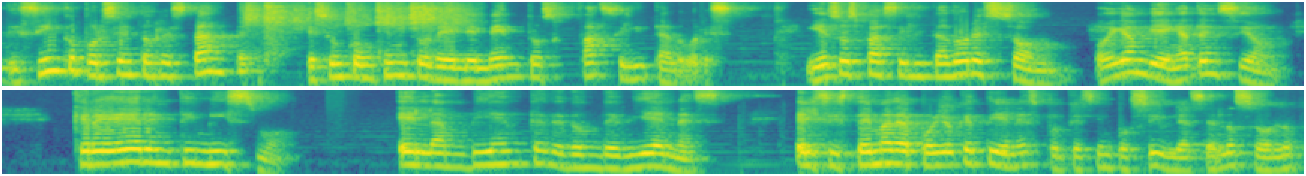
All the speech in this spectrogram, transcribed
25% restante es un conjunto de elementos facilitadores. Y esos facilitadores son, oigan bien, atención, creer en ti mismo, el ambiente de donde vienes, el sistema de apoyo que tienes, porque es imposible hacerlo solo,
